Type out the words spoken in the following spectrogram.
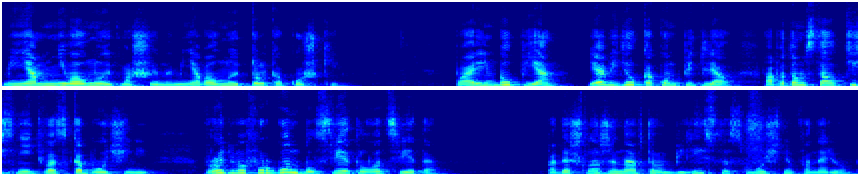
Меня не волнует машина, меня волнуют только кошки. Парень был пьян. Я видел, как он петлял, а потом стал теснить вас к обочине. Вроде бы фургон был светлого цвета. Подошла жена автомобилиста с мощным фонарем.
